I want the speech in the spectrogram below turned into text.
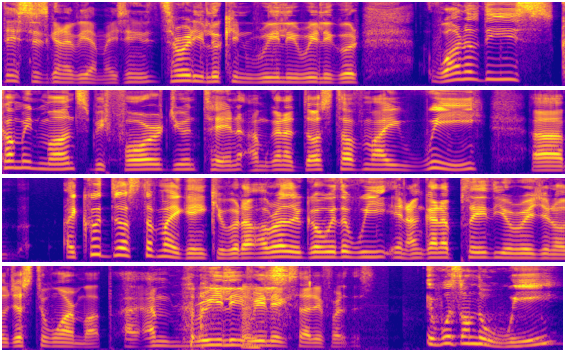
this is gonna be amazing. It's already looking really, really good. One of these coming months before June 10, I'm gonna dust off my Wii. Um, I could dust off my GameCube, but I- I'd rather go with the Wii, and I'm gonna play the original just to warm up. I, I'm really, really excited for this. It was on the Wii?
